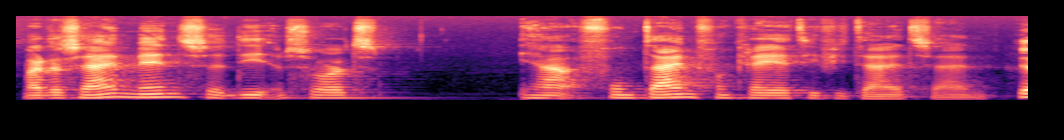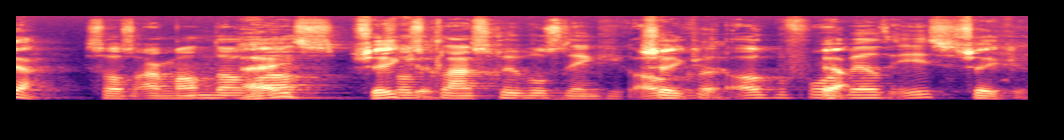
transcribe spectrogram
maar er zijn mensen die een soort ja, fontein van creativity zijn. Ja, Zoals Armando Hij, was, zeker. zoals Klaas Schubbels denk ik ook, Zeker. ook bijvoorbeeld is. zeker.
